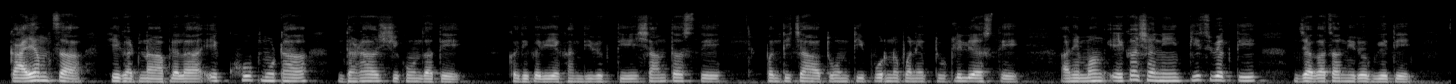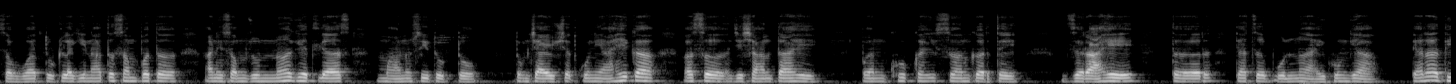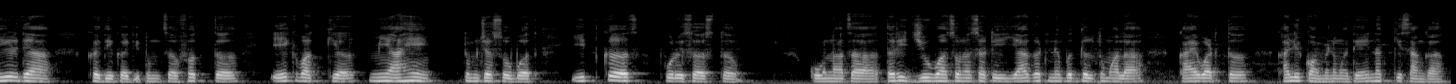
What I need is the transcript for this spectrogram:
कायमचा ही घटना आपल्याला एक खूप मोठा धडा शिकवून जाते. कधीकधी एखादी व्यक्ती शांत असते पण तिच्या हातून ती पूर्णपणे तुटलेली असते आणि मग एका क्षणी तीच व्यक्ती जगाचा निरोप घेते. संवाद तुटला की नातं संपतं आणि समजून न घेतल्यास माणूसही तुटतो. तुमच्या आयुष्यात कोणी आहे का असं जे शांत आहे पण खूप काही सहन करते. जर आहे तर त्याचं बोलणं ऐकून घ्या. त्याला धीर द्या. कधीकधी तुमचं फक्त एक वाक्य मी आहे तुमच्यासोबत इतकंच पुरेसं असतं. कोणाचा तरी जीव वाचवण्यासाठी या घटनेबद्दल तुम्हाला काय वाटतं? खाली कॉमेंटमध्ये नक्की सांगा.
